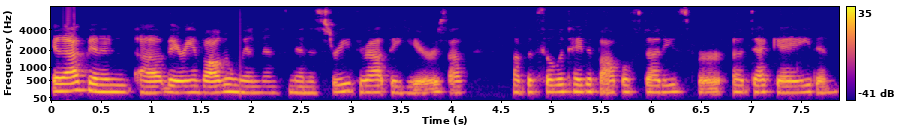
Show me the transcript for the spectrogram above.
and I've been in, uh, very involved in women's ministry throughout the years. I've, I've facilitated Bible studies for a decade and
